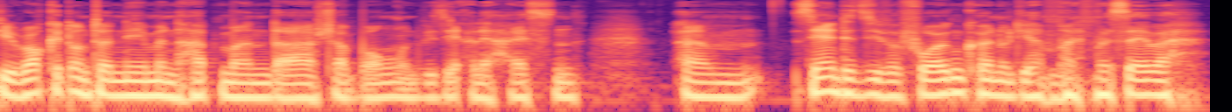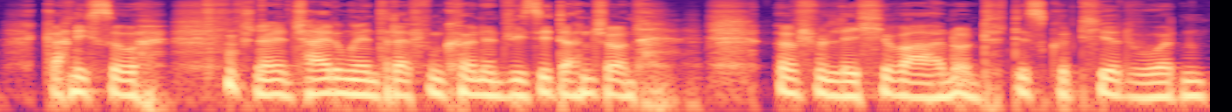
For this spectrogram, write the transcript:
die Rocket-Unternehmen hat man da, Chabon und wie sie alle heißen, ähm, sehr intensiv verfolgen können und die haben manchmal selber gar nicht so schnell Entscheidungen treffen können, wie sie dann schon öffentlich waren und diskutiert wurden.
